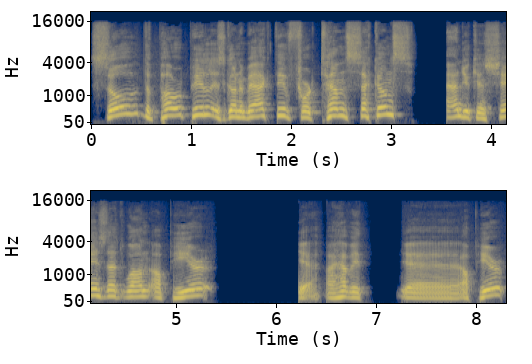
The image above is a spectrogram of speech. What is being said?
So the power pill is going to be active for 10 seconds and you can change that one up here. Yeah, I have it uh, up here,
